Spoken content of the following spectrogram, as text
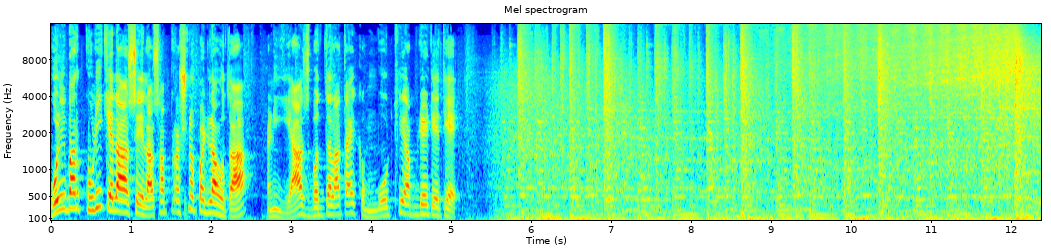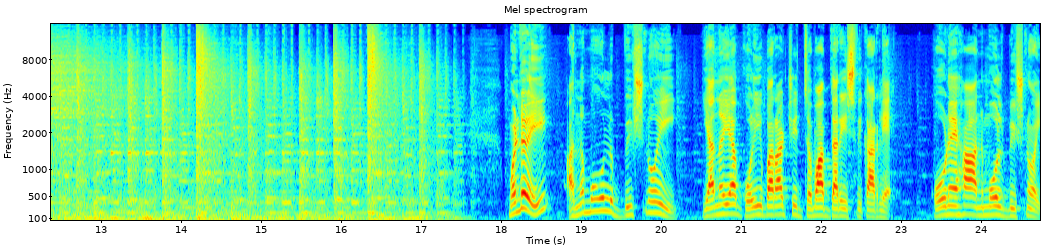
गोळीबार कुणी केला असेल असा प्रश्न पडला होता आणि याचबद्दल आता एक मोठी अपडेट येते मंडळी अनमोल बिश्नोई यानं या गोळीबाराची जबाबदारी स्वीकारली आहे. कोण आहे हा अनमोल बिश्नोई?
